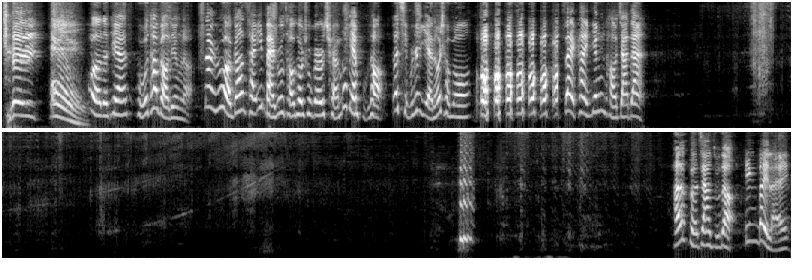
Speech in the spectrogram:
？KO！我的天，葡萄搞定了。那如果刚才一百株桃桃树根全部变葡萄，那岂不是也能成功？再看樱桃炸弹。寒河家族的冰贝雷，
